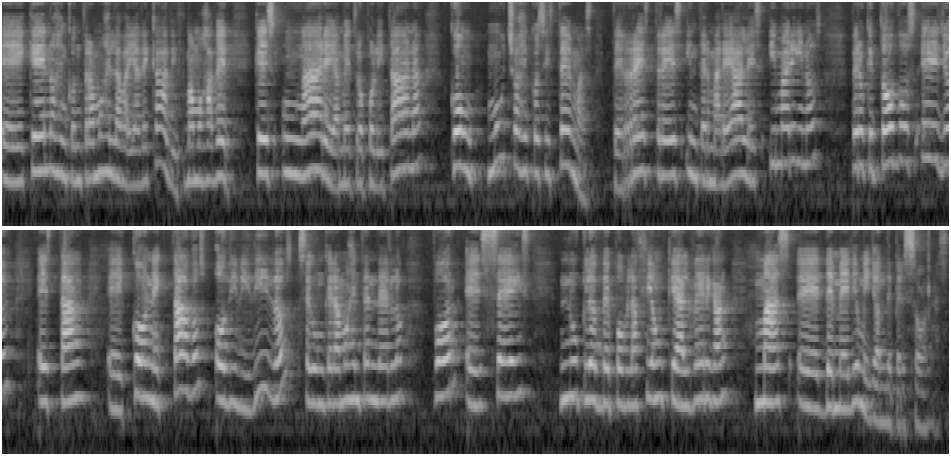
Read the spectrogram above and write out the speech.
eh, qué nos encontramos en la Bahía de Cádiz. Vamos a ver que es un área metropolitana con muchos ecosistemas terrestres, intermareales y marinos, pero que todos ellos están eh, conectados o divididos, según queramos entenderlo, por eh, seis núcleos de población que albergan más eh, de medio millón de personas.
